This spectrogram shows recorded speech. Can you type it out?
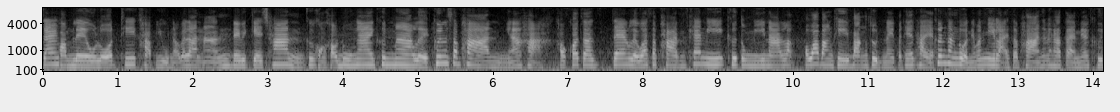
แจ้งความเร็วรถที่ขับอยู่ณเวลานั้น Navigation คือของเขาดูง่ายขึ้นมากเลย ขึ้นสะพานอย่างเงี้ยค่ะ เขาก็จะแจ้งเลยว่าสะพานแค่นี้คือตรงนี้นะ เพราะว่าบางทีบางจุดในประเทศไทย ขึ้นทางด่วนนี่มันมีหลายสะพานใช่ไหมคะ แต่เนี่ยคือ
